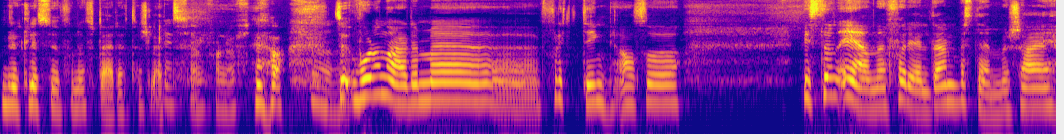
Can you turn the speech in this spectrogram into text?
Bruke litt sunn fornuft der, rett og slett. Litt sunn fornuft. Ja. Mm. Så, hvordan er det med flytting? Altså, hvis den ene forelderen bestemmer seg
